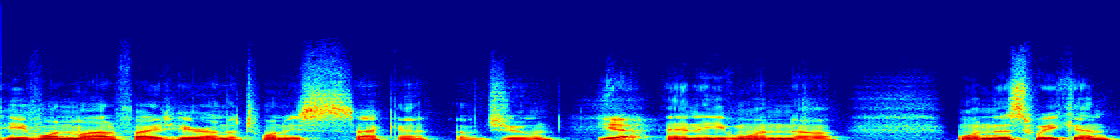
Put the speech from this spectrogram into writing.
he won modified here on the 22nd of June, Yeah. and he won uh, won this weekend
